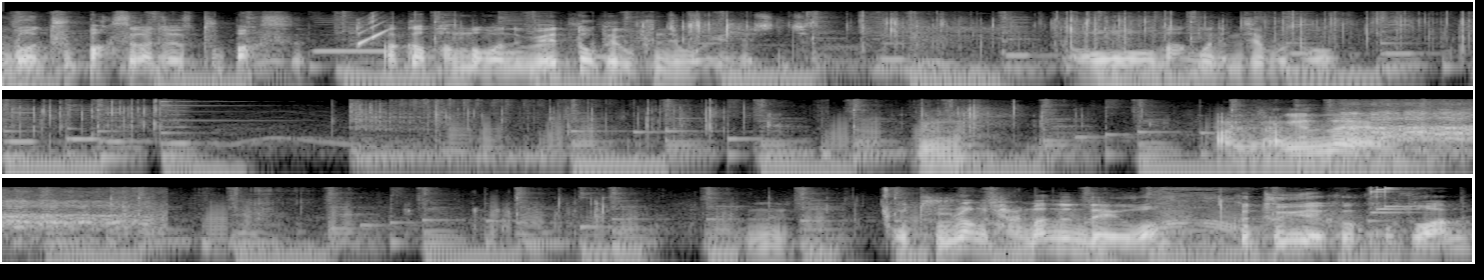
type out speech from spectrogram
이거 두 박스 가져와서 두 박스. 아까 밥 먹었는데 왜 또 배고픈지 모르겠네 진짜. 오 망고 냄새 보소. 음. 안 상했네. 어, 두유랑 잘 맞는데 이거? 그 두유의 그 고소함?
